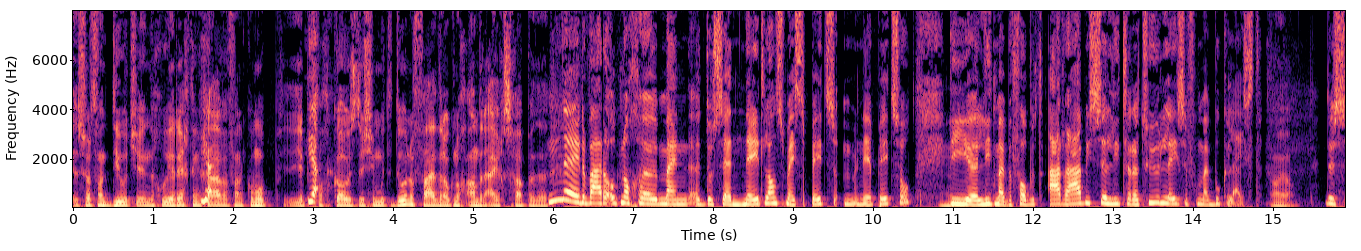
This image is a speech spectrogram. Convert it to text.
een soort van duwtje in de goede richting Ja. gaven? Van kom op, je hebt Ja. ervoor gekozen, dus je moet het doen. Of waren er ook nog andere eigenschappen? De, Nee, er waren ook nog eh, mijn eh, docent Nederlands, meester Peets, meneer Peetsold. Die eh, liet mij bijvoorbeeld Arabische literatuur lezen voor mijn boekenlijst. oh ja. Dus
